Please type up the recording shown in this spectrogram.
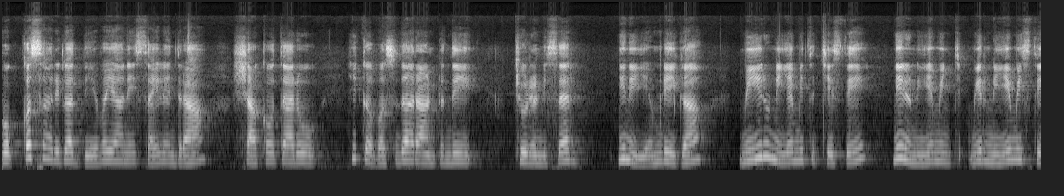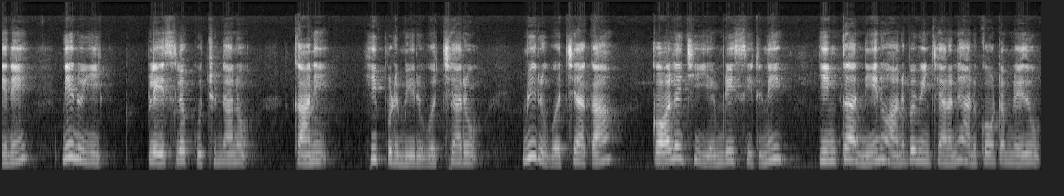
ఒక్కసారిగా దేవయాని శైలేంద్ర షాక్ అవుతారు. ఇక వసుధార అంటుంది చూడండి సార్ నేను ఎండీగా మీరు నియమిత చేస్తే నేను నియమించి మీరు నియమిస్తేనే నేను ఈ ప్లేస్లో కూర్చున్నాను. కానీ ఇప్పుడు మీరు వచ్చారు. మీరు వచ్చాక కాలేజీ ఎండీ సీటుని ఇంకా నేను అనుభవించాలని అనుకోవటం లేదు.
